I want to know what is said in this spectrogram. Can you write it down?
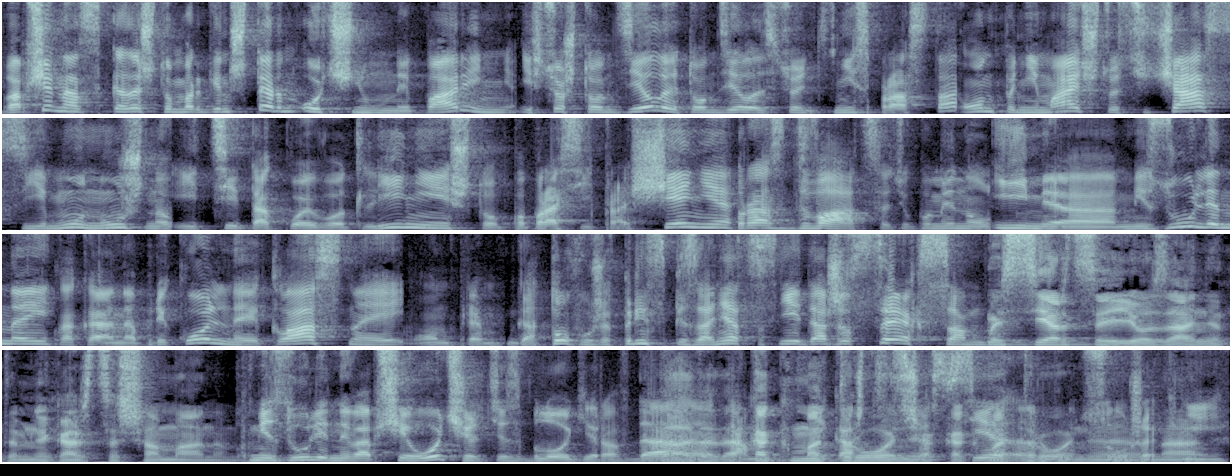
Вообще, надо сказать, что Моргенштерн очень умный парень, и все, что он делает, он делает все неспроста. Он понимает, что сейчас ему нужно идти такой вот линией, что попросить прощения. Раз 20 упомянул имя Мизулиной, какая она прикольная и классная. Он прям готов уже, в принципе, заняться с ней даже сексом. Сердце ее занято, мне кажется, шаманом. Мизулиной вообще очередь из блогеров, да? Да-да-да, как кажется, Матроне, сейчас как Матроне, уже да. к ней.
